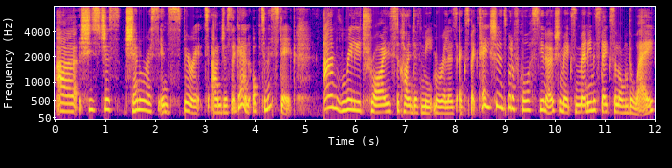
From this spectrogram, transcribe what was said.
uh, she's just generous in spirit and just, again, optimistic. Anne really tries to kind of meet Marilla's expectations, but of course, you know, she makes many mistakes along the way.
